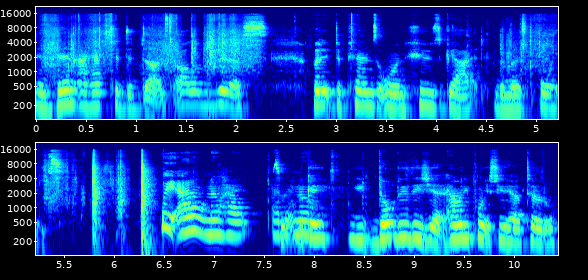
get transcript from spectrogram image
And then I have to deduct all of this. But it depends on who's got the most points. Wait, I don't know how. I So, don't know. okay, you don't do these yet. How many points do you have total?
